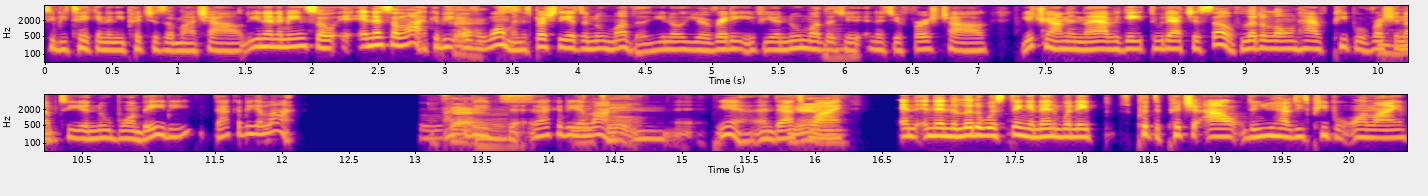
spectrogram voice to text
to be taking any pictures of my child. You know what I mean? So and it's a lot. It could be Facts. overwhelming, especially as a new mother. You know, you're ready. If you're a new mother and it's your first child, you're trying to navigate through that yourself. Let alone have people rushing Mhm. up to your newborn baby. That could be a lot. That could be that could be a lot. And uh, yeah, and that's Yeah. why. And and then the littlest thing, and then when they put the picture out, then you have these people online.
